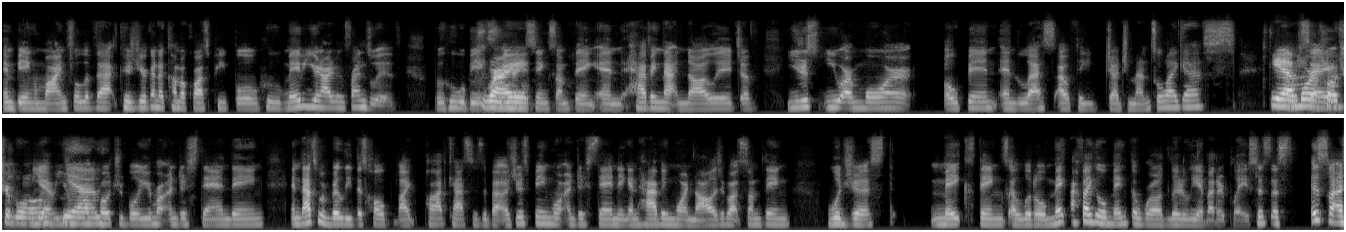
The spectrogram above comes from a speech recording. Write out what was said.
and being mindful of that, because you're gonna come across people who maybe you're not even friends with but who will be experiencing right. something and having that knowledge of you just you are more open and less I would say judgmental, I guess. Yeah, more say. approachable. Yeah, you're yeah. more approachable, you're more understanding. And that's what really this whole like podcast is about. Is just being more understanding and having more knowledge about something would just make things a little make I feel like it will make the world literally a better place. It's just it's I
